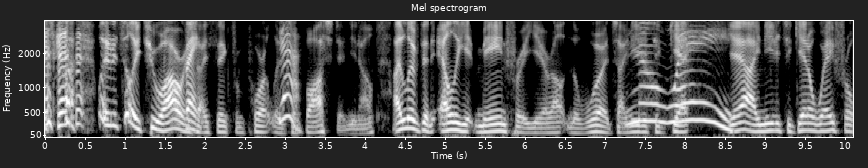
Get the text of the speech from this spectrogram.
it's kind well, it's only two hours, Right. I think, from Portland Yeah. to Boston. You know, I lived in Eliot, Maine, for a year out in the woods. I needed no to get. way. Yeah, I needed to get away for a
